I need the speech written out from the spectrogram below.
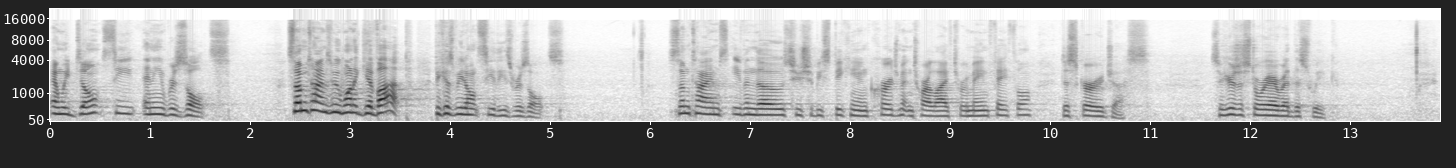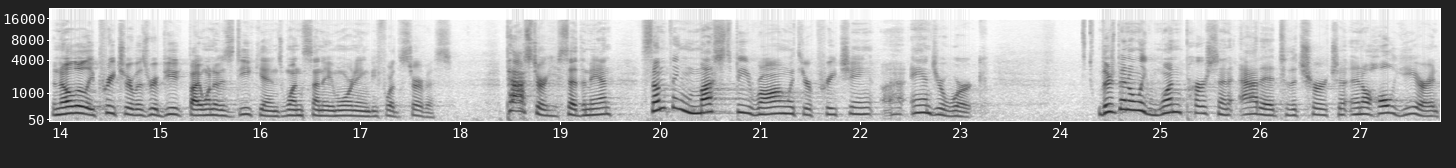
and we don't see any results. Sometimes we want to give up because we don't see these results. Sometimes even those who should be speaking encouragement into our life to remain faithful discourage us. So here's a story I read this week. An elderly preacher was rebuked by one of his deacons one Sunday morning before the service. Pastor, he said, the man, something must be wrong with your preaching uh, and your work. There's been only one person added to the church in a whole year, and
